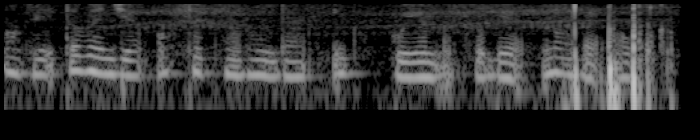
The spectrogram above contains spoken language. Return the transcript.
Okej, to będzie ostatnia runda i kupujemy sobie nowe autko.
